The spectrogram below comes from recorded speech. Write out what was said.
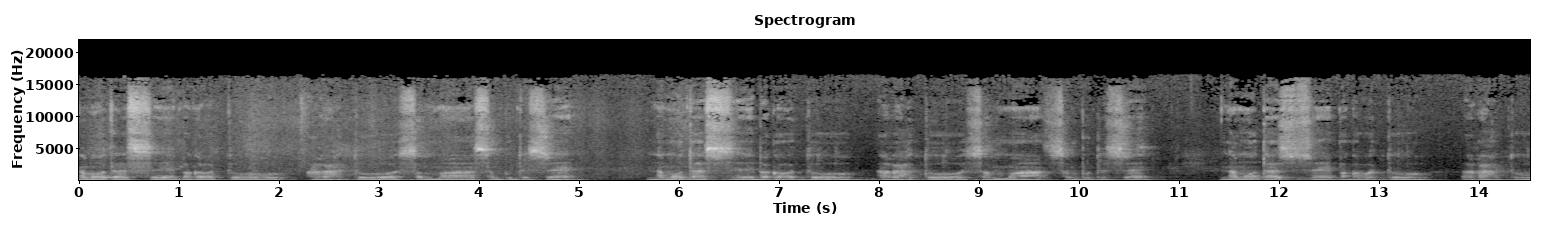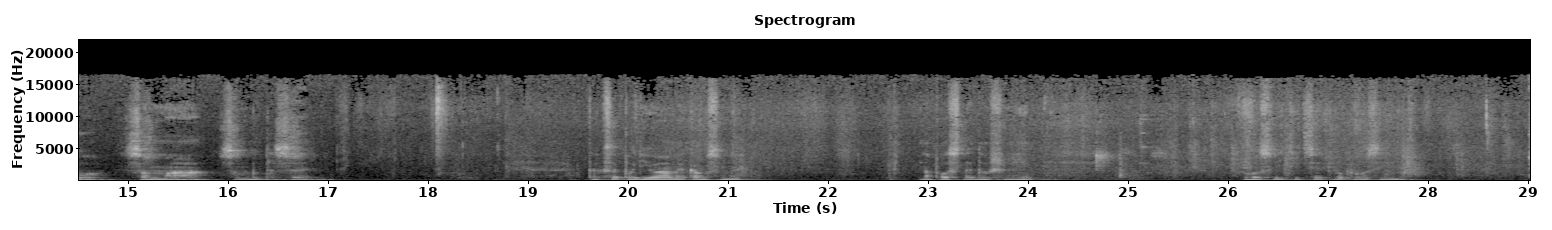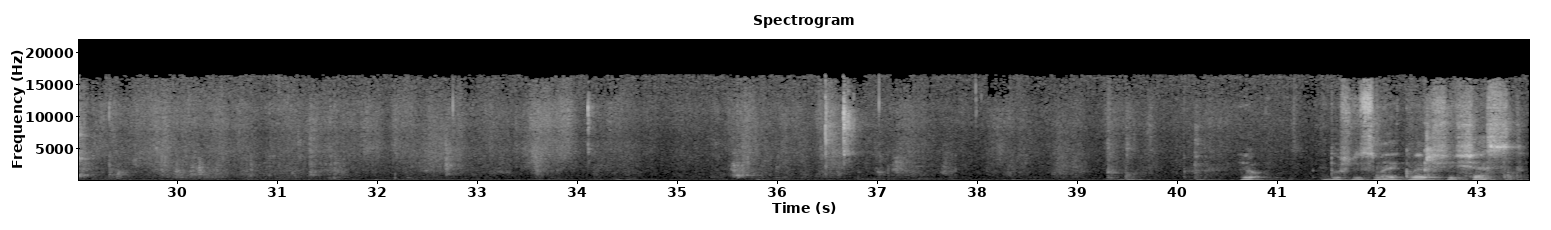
Namo tase bhagavato arahato samma sambuddhase. Namo tase bhagavato arahato samma sambuddhase. Namo tase bhagavato arahato samma sambuddhase. Tak se podíváme, kam jsme naposled došli. Rozsvítit světlo, prosím. Došli jsme k verši 6.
